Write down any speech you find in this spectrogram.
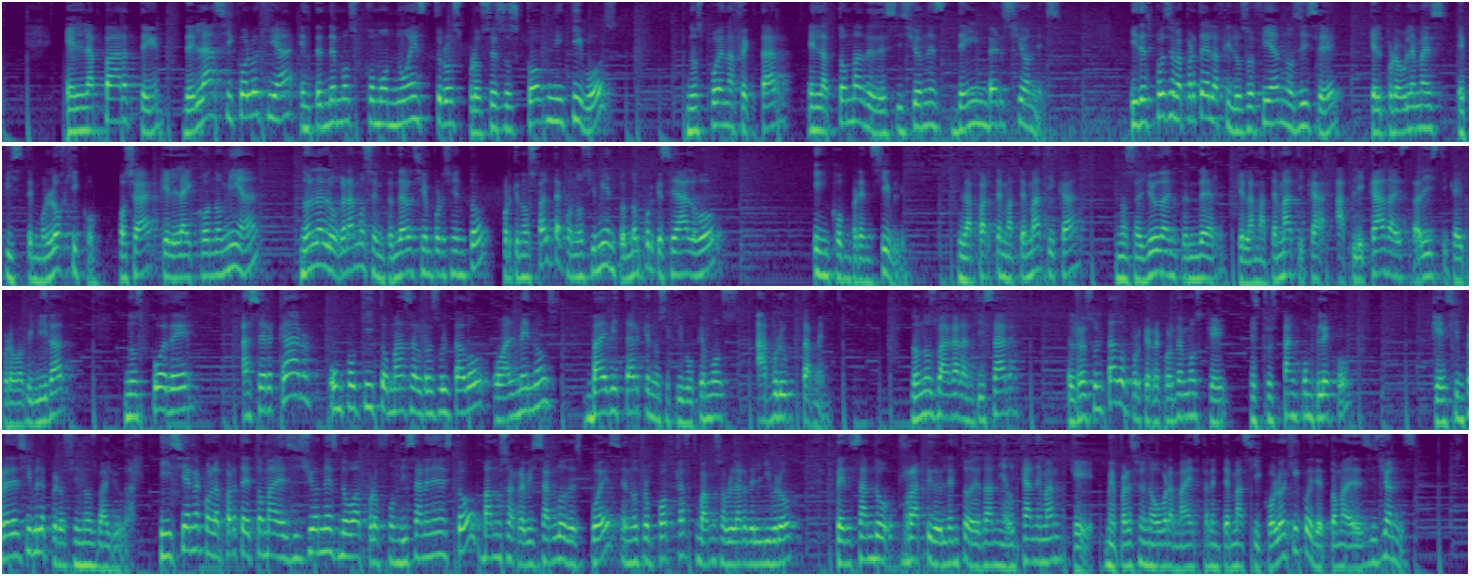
En la parte de la psicología entendemos cómo nuestros procesos cognitivos nos pueden afectar en la toma de decisiones de inversiones. Y después en la parte de la filosofía nos dice que el problema es epistemológico, o sea, que la economía no la logramos entender al 100% porque nos falta conocimiento, no porque sea algo incomprensible. La parte matemática nos ayuda a entender que la matemática aplicada a estadística y probabilidad nos puede acercar un poquito más al resultado o al menos va a evitar que nos equivoquemos abruptamente. No nos va a garantizar el resultado porque recordemos que esto es tan complejo que es impredecible, pero sí nos va a ayudar. Y cierra con la parte de toma de decisiones, no voy a profundizar en esto, vamos a revisarlo después en otro podcast, vamos a hablar del libro Pensando rápido y lento de Daniel Kahneman, que me parece una obra maestra en temas psicológico y de toma de decisiones.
